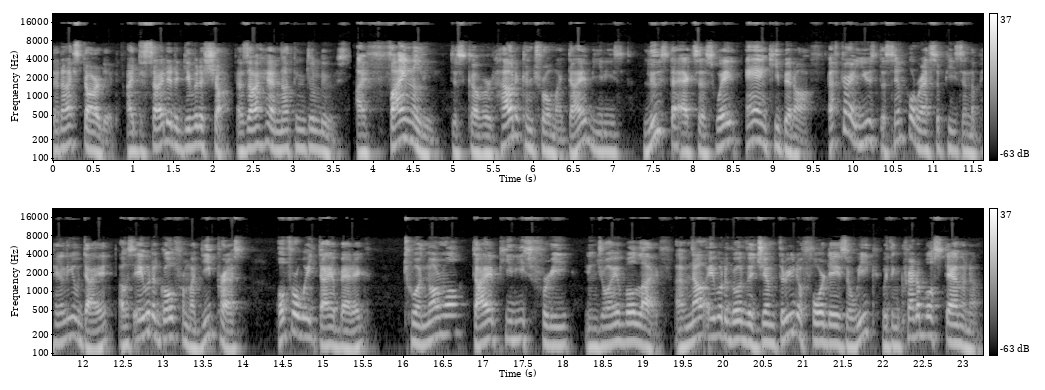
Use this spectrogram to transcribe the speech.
that I started. I decided to give it a shot as I had nothing to lose. I finally discovered how to control my diabetes, lose the excess weight, and keep it off. After I used the simple recipes in the paleo diet, I was able to go from a depressed, overweight diabetic to a normal, diabetes free, enjoyable life. I'm now able to go to the gym three to four days a week with incredible stamina.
